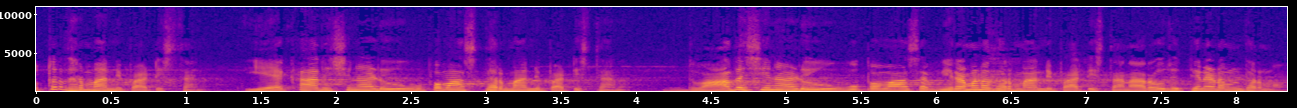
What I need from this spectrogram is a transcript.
పుత్రధర్మాన్ని పాటిస్తాను. ఏకాదశి నాడు ఉపవాస ధర్మాన్ని పాటిస్తాను. ద్వాదశి నాడు ఉపవాస విరమణ ధర్మాన్ని పాటిస్తాను. ఆ రోజు తినడం ధర్మం.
